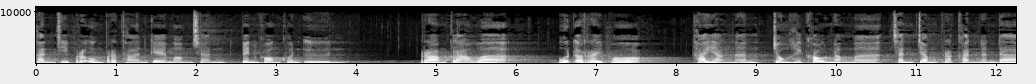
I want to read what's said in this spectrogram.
ขันที่พระองค์ประทานแก่หม่อมฉันเป็นของคนอื่น พรามกล่าวว่า พูดอะไรพ่อ ถ้าอย่างนั้นจงให้เขานำมา ฉันจำพระขันนั้นได้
